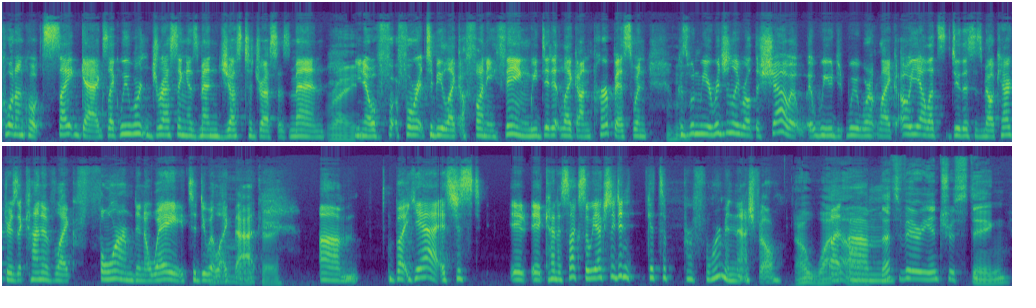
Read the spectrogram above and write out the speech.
quote unquote sight gags. Like we weren't dressing as men just to dress as men. Right. You know, for, for it to be like a funny thing. We did it like on purpose when, because mm-hmm. when we originally wrote the show, it, it, we, we weren't like, oh yeah, let's do this as male characters. It kind of like formed in a way to do it oh, like that. Okay. Um, but yeah, it's just, it, it kind of sucks. So we actually didn't get to perform in Nashville. Oh wow, but, um, that's very interesting.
